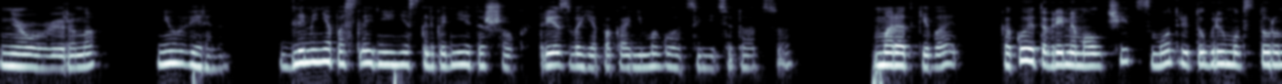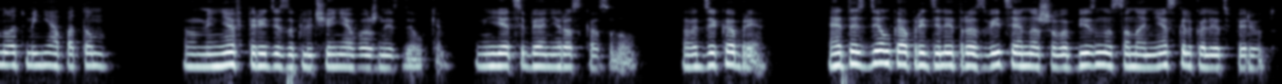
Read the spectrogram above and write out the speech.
Не уверена. Не уверена. Для меня последние несколько дней это шок. Трезво я пока не могу оценить ситуацию. Марат кивает, какое-то время молчит, смотрит угрюмо в сторону от меня, а потом... «У меня впереди заключение важной сделки. Я тебе не рассказывал. В декабре. Эта сделка определит развитие нашего бизнеса на несколько лет вперед.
